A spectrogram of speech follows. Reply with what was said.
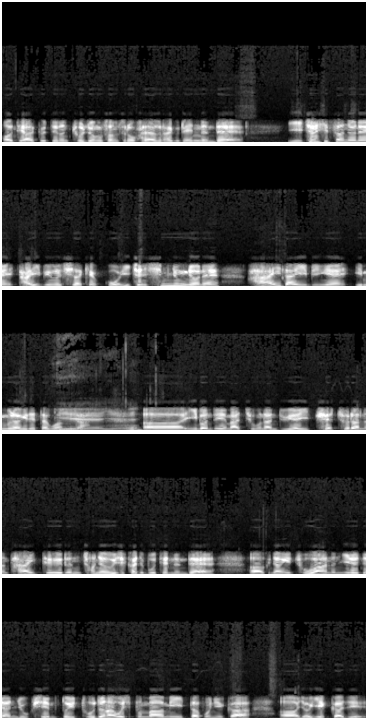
어, 대학교 때는 조정 선수로 활약을 하기도 했는데 2014년에 다이빙을 시작했고 2016년에 하이다이빙에 입문하게 됐다고 합니다. 예, 예. 아, 이번 대회 마치고 난 뒤에 이 최초라는 타이틀은 전혀 의식하지 못했는데 어, 그냥 이 좋아하는 일에 대한 욕심 또 이 도전하고 싶은 마음이 있다 보니까 어, 여기까지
